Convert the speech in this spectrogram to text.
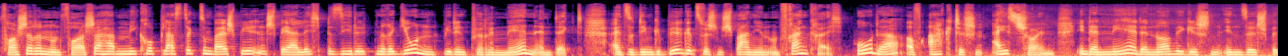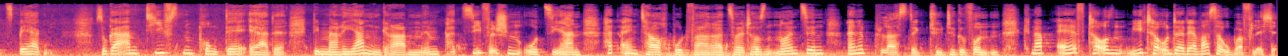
Forscherinnen und Forscher haben Mikroplastik zum Beispiel in spärlich besiedelten Regionen wie den Pyrenäen entdeckt, also dem Gebirge zwischen Spanien und Frankreich, oder auf arktischen Eisschollen in der Nähe der norwegischen Insel Spitzbergen. Sogar am tiefsten Punkt der Erde, dem Marianengraben im Pazifischen Ozean, hat ein Tauchbootfahrer 2019 eine Plastiktüte gefunden, knapp 11.000 Meter unter der Wasseroberfläche.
